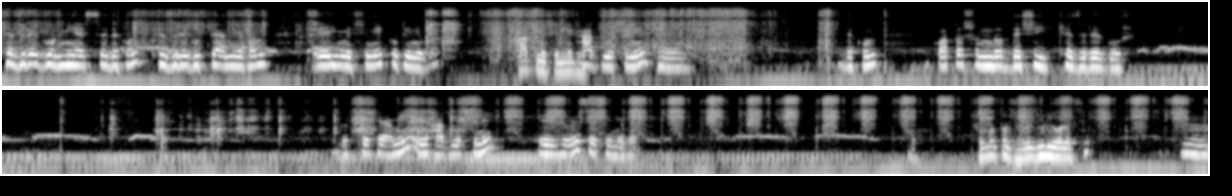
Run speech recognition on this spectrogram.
খেজুরের গুড় নিয়ে এসছে দেখুন। খেজুরের গুড়টা আমি এখন এই মেশিনে কুটি নেব। হাত মেশিন নাকি? হাত মেশিনে হ্যাঁ। দেখুন কত সুন্দর দেশি খেজুরের গুড়। গুড়টাকে আমি এই হাত মেশিনে এইভাবে চেপে নেব। সুন্দর তো ঝুড়ি ঝুড়ি বলেছি। হুম।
